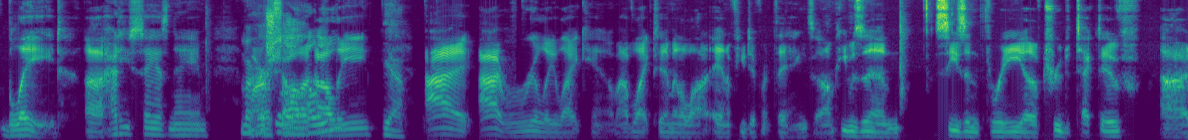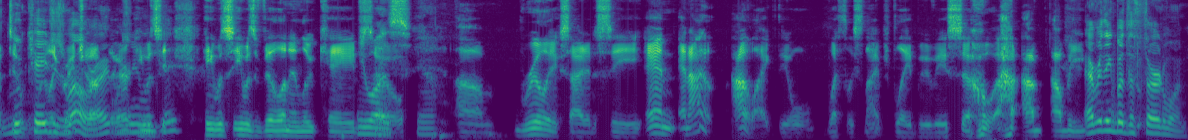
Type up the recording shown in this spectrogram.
Blade. Uh, how do you say his name? Marshall Mahershala Ali. Yeah. I I really like him. I've liked him in a lot in a few different things. Um, he was in season three of True Detective. Uh, Luke Cage really as well, right? he he was Cage? he was he was a villain in Luke Cage. He so, was, yeah. um, really excited to see. And and I I like the old Wesley Snipes Blade movies, so I, I, I'll be Everything but the third one.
